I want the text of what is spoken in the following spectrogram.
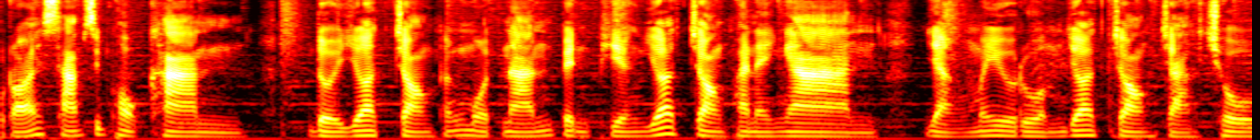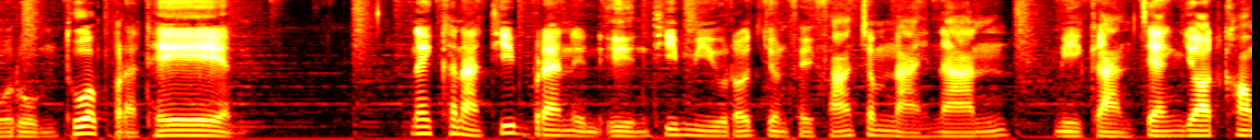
1,136 คัน โดยยอดจองทั้งหมดนั้นเป็นเพียงยอดจองภายในงาน ยังไม่รวมยอดจองจากโชว์รูมทั่วประเทศ ในขณะที่แบรนด์อื่น ๆ ที่มีรถยนต์ไฟฟ้าจำหน่ายนั้น มีการแจ้งยอดเข้า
